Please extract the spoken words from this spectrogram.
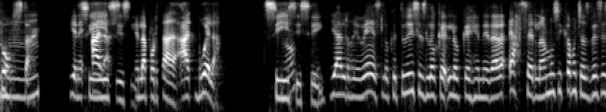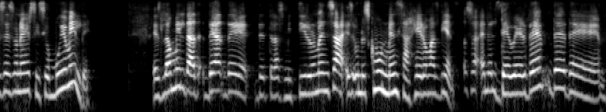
popstar. Ujú. Tiene Sí, alas sí, sí. en la portada, ah, vuela. Sí, ¿no? sí, sí. Y al revés, lo que tú dices, lo que, lo que genera hacer la música muchas veces es un ejercicio muy humilde. Es la humildad de, de- de transmitir un mensaje, uno es como un mensajero más bien. O sea, en el deber de, de- de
